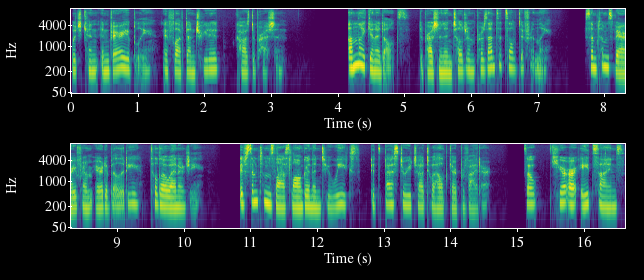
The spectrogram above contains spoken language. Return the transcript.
which can invariably, if left untreated, cause depression. Unlike in adults, depression in children presents itself differently. Symptoms vary from irritability to low energy. If symptoms last longer than two weeks, it's best to reach out to a healthcare provider. So here are eight signs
